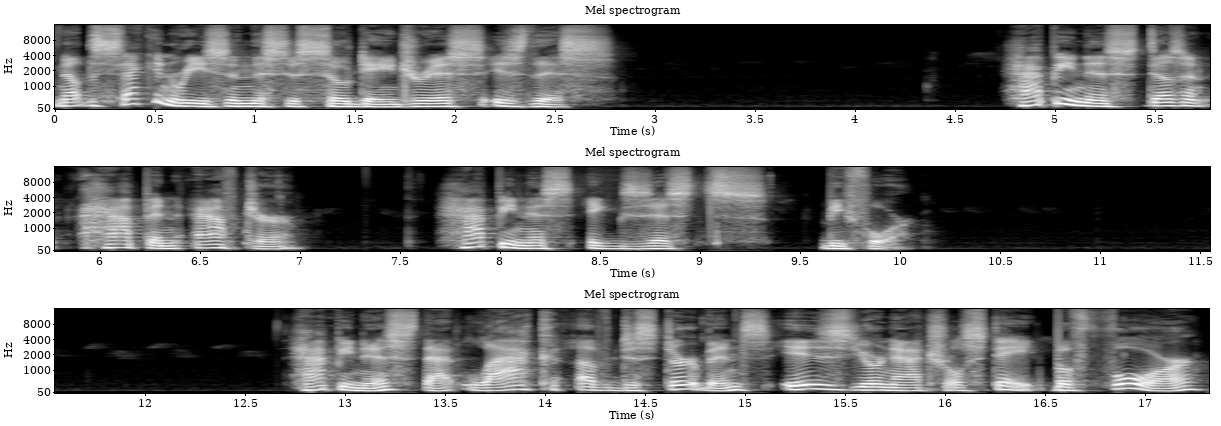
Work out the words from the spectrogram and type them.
Now, the second reason this is so dangerous is this happiness doesn't happen after, happiness exists before happiness, that lack of disturbance, is your natural state before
